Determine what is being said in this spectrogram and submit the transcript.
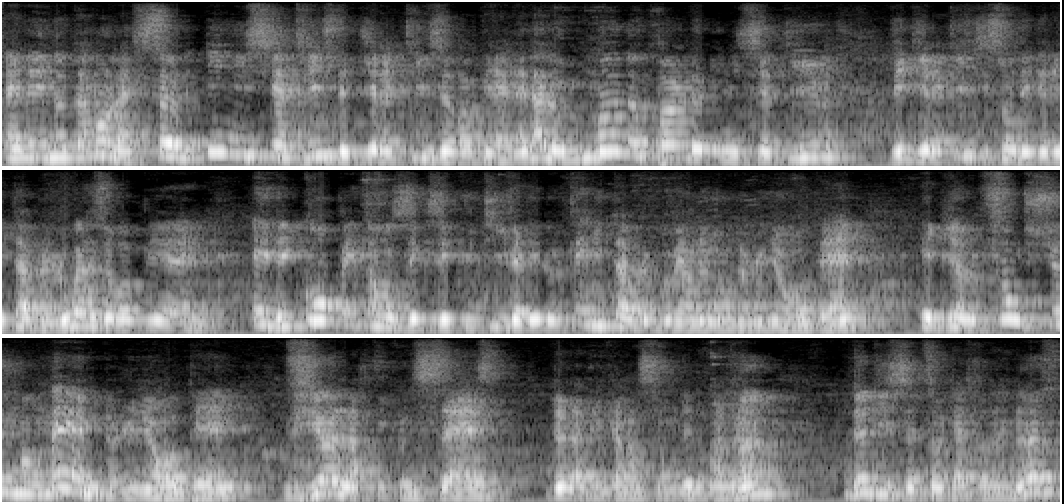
elle est notamment la seule initiatrice des directives européennes. Elle a le monopole de l'initiative des directives qui sont des véritables lois européennes et des compétences exécutives, elle est le véritable gouvernement de l'Union européenne, eh bien le fonctionnement même de l'Union européenne viole l'article 16 de la Déclaration des droits de l'homme de 1789.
